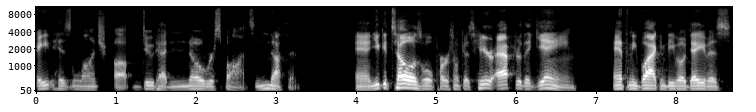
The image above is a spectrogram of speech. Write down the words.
ate his lunch up. Dude had no response, nothing. And you could tell it was a little personal because here after the game, Anthony Black and Devo Davis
